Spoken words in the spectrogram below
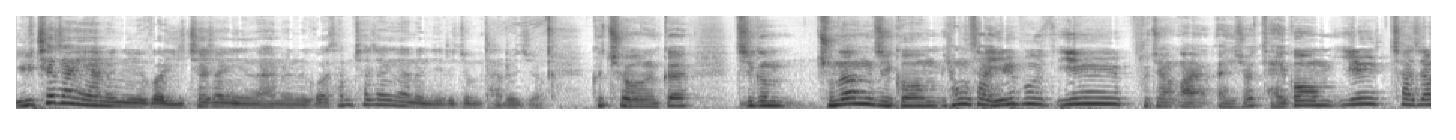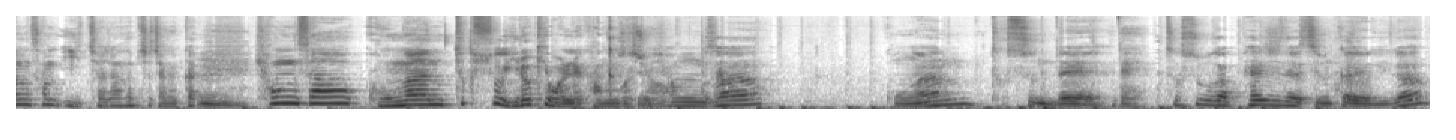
1차장이 하는 일과 2차장이 하는 일과 3차장이 하는 일이 좀 다르죠. 그렇죠. 그러니까 지금 중앙지검 형사 1부, 1부장, 아, 아니죠. 대검 1차장, 3, 2차장, 3차장. 그러니까 음. 형사, 공안, 특수 이렇게 원래 가는 그렇죠. 거죠. 형사, 공안, 특수인데 네. 특수부가 폐지됐으니까 여기가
